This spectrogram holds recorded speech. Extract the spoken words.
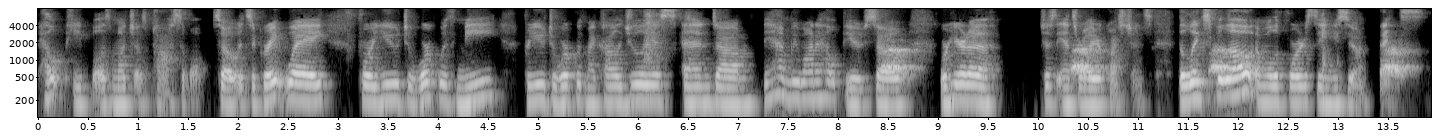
help people as much as possible. So it's a great way for you to work with me, for you to work with my colleague Julius, and um, yeah, we want to help you. So we're here to just answer all your questions. The links below, and we'll look forward to seeing you soon. Thanks.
